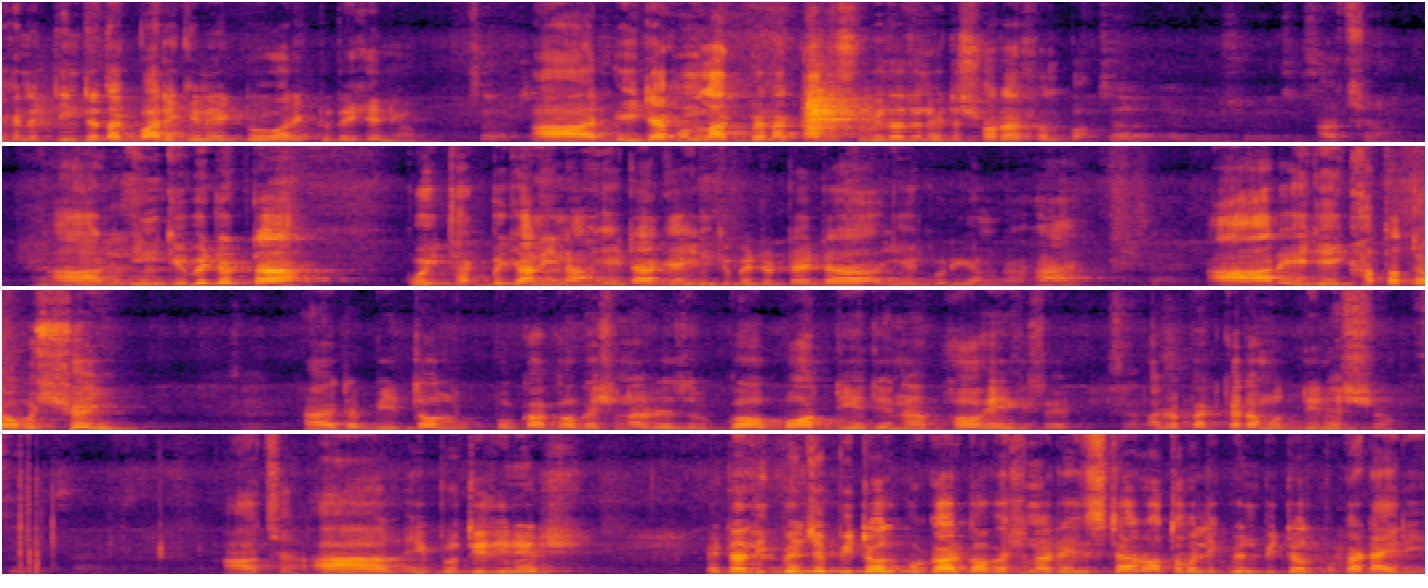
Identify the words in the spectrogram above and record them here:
এখানে তিনটে তাক বাড়ি কিনে একটু আর একটু দেখে নিও। আর এইটা এখন লাগবে না কাজের সুবিধার জন্য এটা সরায় ফেলবা। আচ্ছা। আর ইনকিউবেটরটা কই থাকবে জানি না এটা আগে ইনকিউবেটরটা এটা ইয়ে করি আমরা হ্যাঁ? আর এই যে এই খাতাতে অবশ্যই হ্যাঁ এটা বিতল পোকা গবেষণা রেজাল্ট গ বদ দিয়ে দিন হ্যাঁ ভ হয়ে গেছে। আরও প্যাটকাটা মদ্দিনেশ্ব আচ্ছা আর এই প্রতিদিনের এটা লিখবেন যে বিটল পোকার গবেষণা রেজিস্টার অথবা লিখবেন বিটল পোকা ডায়েরি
